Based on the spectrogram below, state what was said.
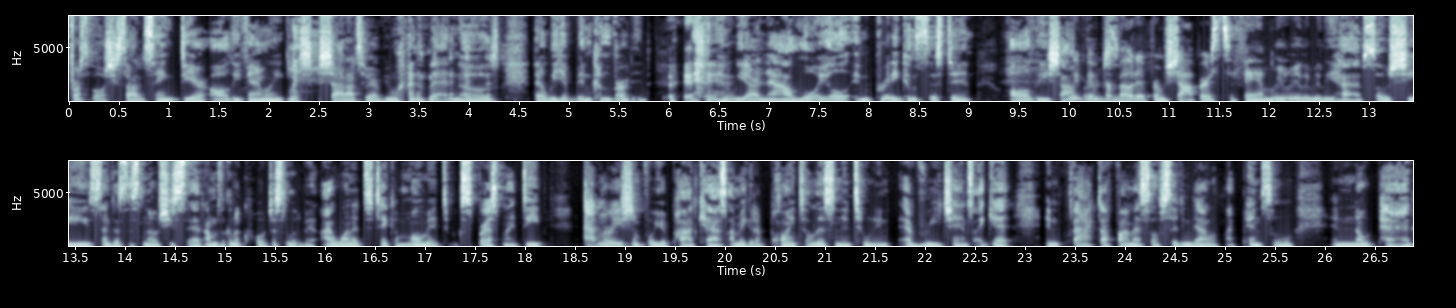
First of all, she started saying, Dear Aldi family, which shout out to everyone that knows that we have been converted and we are now loyal and pretty consistent Aldi shoppers. We've been promoted from shoppers to family. We really, really have. So she sent us this note. She said, I'm just going to quote just a little bit. I wanted to take a moment to express my deep admiration for your podcast. I make it a point to listen and tune in every chance I get. In fact, I find myself sitting down with my pencil and notepad,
